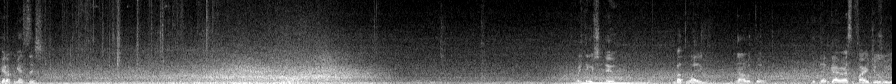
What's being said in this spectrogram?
get up against this. What do you think we should do? About the lighting? No, with the the dead guy who has to fire jewelry.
